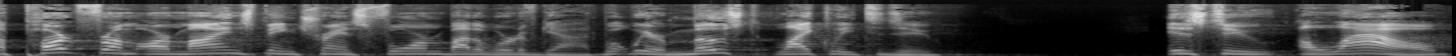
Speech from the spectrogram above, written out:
apart from our minds being transformed by the Word of God, what we are most likely to do is to allow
